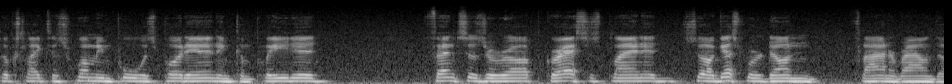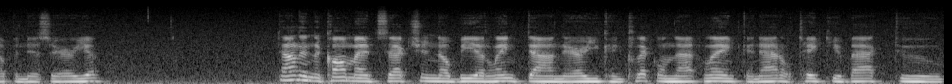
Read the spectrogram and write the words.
Looks like the swimming pool was put in and completed. Fences are up, grass is planted, so I guess we're done flying around up in this area. Down in the comment section there'll be a link down there. You can click on that link and that'll take you back to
